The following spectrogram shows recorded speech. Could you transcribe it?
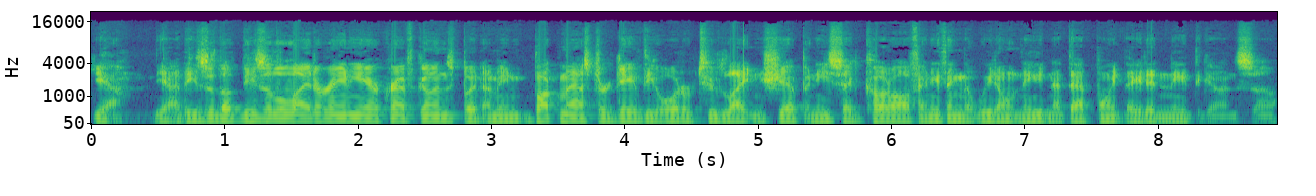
Yeah, yeah. These are the these are the lighter anti-aircraft guns. But I mean, Buckmaster gave the order to lighten ship, and he said cut off anything that we don't need. And at that point, they didn't need the guns. So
